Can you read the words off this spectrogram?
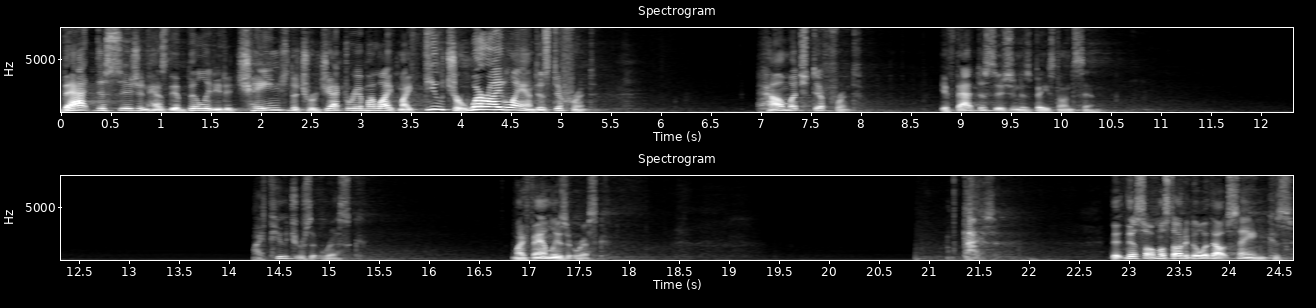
that decision has the ability to change the trajectory of my life. My future, where I land, is different. How much different if that decision is based on sin? My future is at risk. My family is at risk. Guys, this almost ought to go without saying because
